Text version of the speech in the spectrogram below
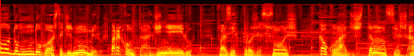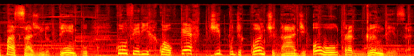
Todo mundo gosta de números para contar dinheiro, fazer projeções, calcular distâncias, a passagem do tempo, conferir qualquer tipo de quantidade ou outra grandeza.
